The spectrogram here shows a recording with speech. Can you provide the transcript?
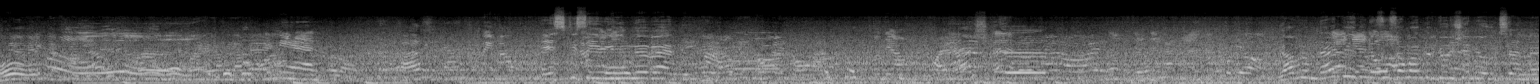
ơi. Give me hand. Pass. Eski sevgilimle ben. Aşkım. Yavrum neredeydin? Uzun zamandır görüşemiyorduk seninle.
